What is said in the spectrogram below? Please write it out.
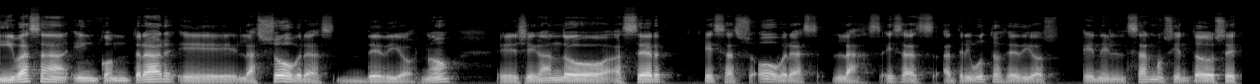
y vas a encontrar eh, las obras de Dios, ¿no? Eh, llegando a ser esas obras, las, esos atributos de Dios en el Salmo 112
